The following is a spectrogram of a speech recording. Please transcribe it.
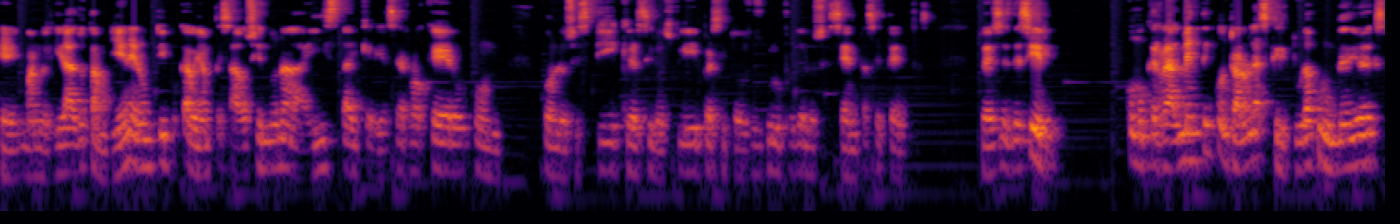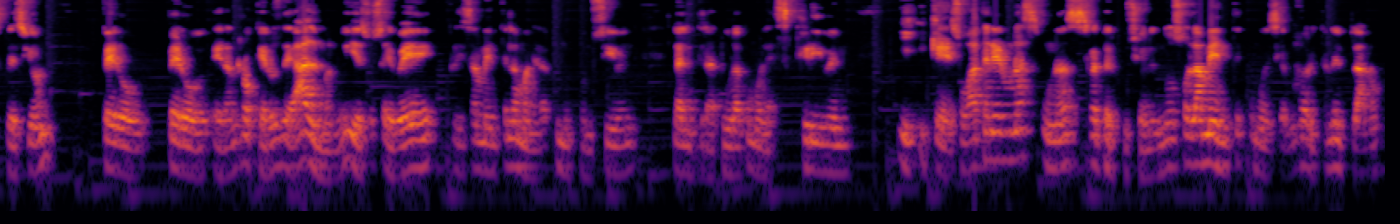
Eh, Manuel Giraldo también era un tipo que había empezado siendo nadaísta y quería ser rockero con, con los speakers y los flippers y todos esos grupos de los 60, 70. Entonces, es decir, como que realmente encontraron la escritura como un medio de expresión, pero, pero eran rockeros de alma, ¿no? Y eso se ve precisamente en la manera como conciben la literatura, como la escriben, y, y que eso va a tener unas, unas repercusiones no solamente, como decíamos ahorita en el plano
